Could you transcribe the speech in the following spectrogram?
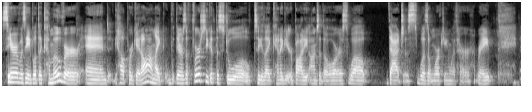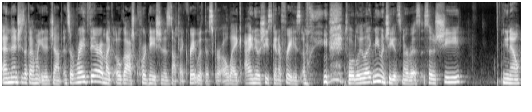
Sarah was able to come over and help her get on, like there's a first you get the stool to like kind of get your body onto the horse. Well, that just wasn't working with her, right? And then she's like, I want you to jump. And so right there, I'm like, oh gosh, coordination is not that great with this girl. Like, I know she's gonna freeze. I'm like, totally like me when she gets nervous. So she you know,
